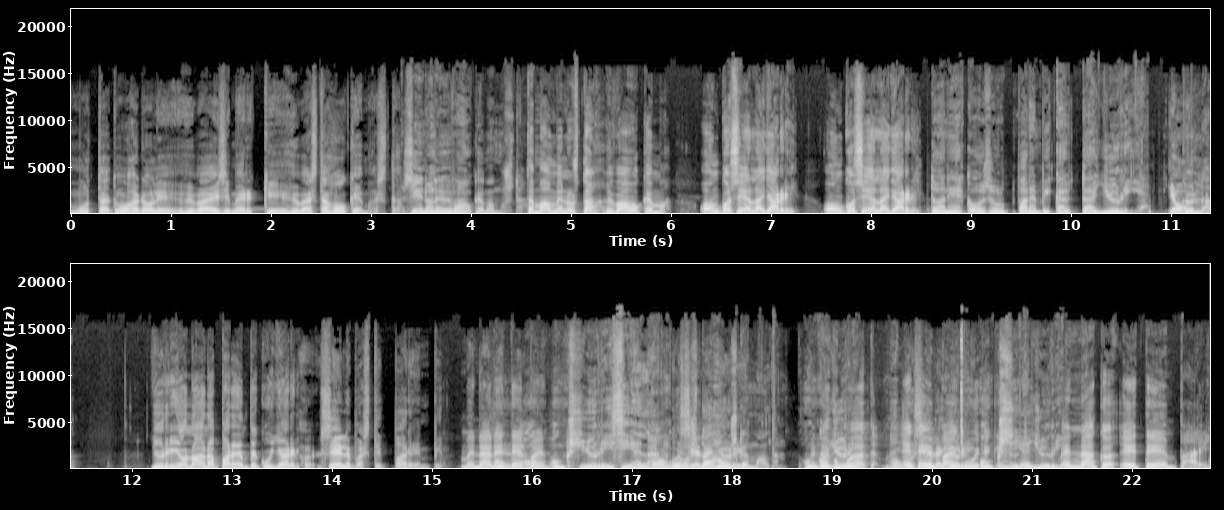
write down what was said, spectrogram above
mutta tuohan oli hyvä esimerkki hyvästä hokemasta. Siinä oli hyvä hokema musta. Tämä on minusta hyvä hokema. Onko siellä Jari? Onko siellä Jari? Tuo niin ehkä olisi ollut parempi käyttää Jyriä. Joo, Kyllä. Jyri on aina parempi kuin Jari. selvästi parempi. Mennään On, eteenpäin. on, onko Jyri siellä? Onko Kuulostaa siellä Jyri? hauskemmalta. Onko Mennäänkö Jyri? Onko siellä eteenpäin Jyri? kuitenkin Onko siellä Jyri? Mennäänkö eteenpäin?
